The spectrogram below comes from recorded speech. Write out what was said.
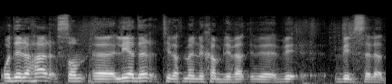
Och det är det här som eh, leder till att människan blir eh, vilseledd.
